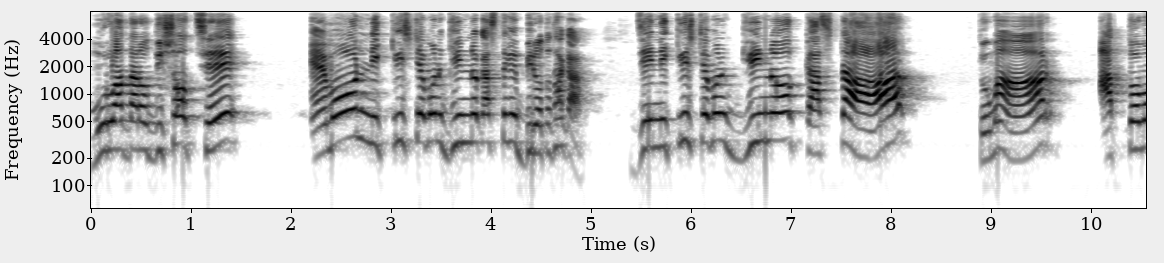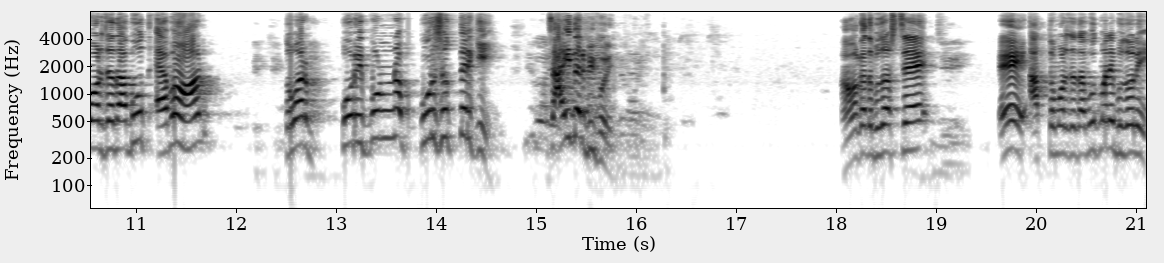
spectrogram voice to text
মুরুয়াদ দ্বারা উদ্দেশ্য হচ্ছে এমন নিকৃষ্ট এমন ঘৃণ্য কাজ থেকে বিরত থাকা। যে নিকৃষ্ট এমন ঘৃণ্য কাজটা তোমার আত্মমর্যাদাবোধ এবং তোমার পরিপূর্ণ পুরুষত্বের কি? চাহিদার বিপরীত। আমার কথা বুঝাচ্ছে এই আত্মমর্যাদাবোধ মানে বুঝনি?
